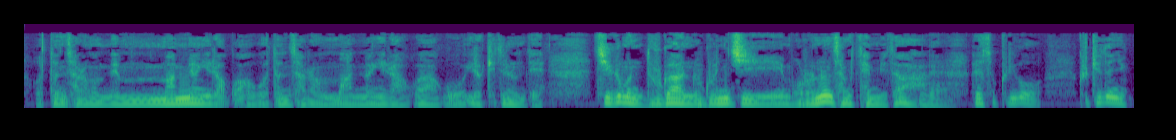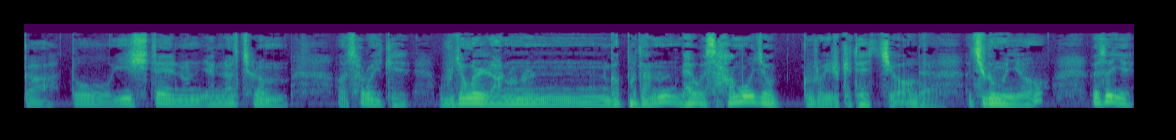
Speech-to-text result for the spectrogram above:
어떤 사람은 몇만 명이라고 하고 어떤 사람은 만 명이라고 하고 이렇게 되는데 지금은 누가 누군지 모르는 상태입니다. 네. 그래서 그리고 그렇게 되니까 또 이 시대에는 옛날처럼 어, 서로 이렇게 우정을 나누는 것보다는 매우 사무적으로 이렇게 됐죠. 네. 지금은요. 그래서 이제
